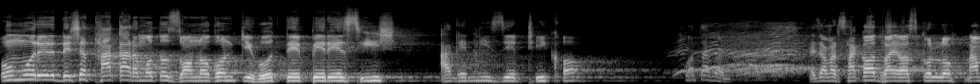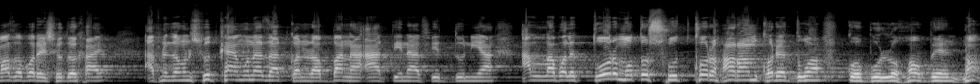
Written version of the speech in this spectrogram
উমরের দেশে থাকার মতো জনগণ কি হতে পেরেছিস? আগে নিজে ঠিক হ। কথা বল। এই যে আমার সাকাওয়াত ভাই ওয়াজ করল, নামাজও পরে সুদও খায়। আপনি যখন সুদ খায় মোনাজাত করেন, রব্বানা আতিনা ফিদ দুনিয়া। আল্লাহ বলে, তোর মতো সুদখোর হারাম করে দোয়া কবুল হবে না।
